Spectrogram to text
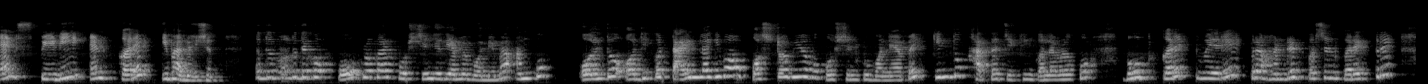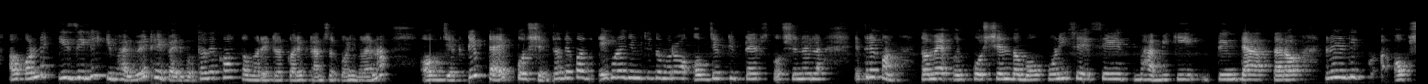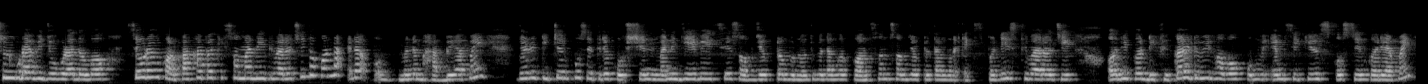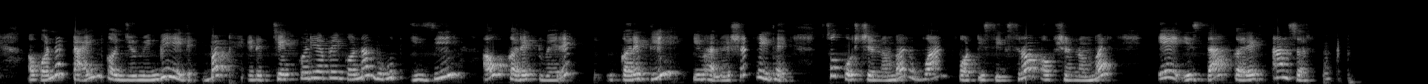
and speedy and correct evaluation तो देखो को प्रकार question आम बनवा हमको ଅଲଦୋ ଅଧିକ ଟାଇମ୍ ଲାଗିବ ଆଉ କଷ୍ଟ ବି ହବ କ୍ୱେଶ୍ଚିନ୍କୁ ବନେଇବା ପାଇଁ। କିନ୍ତୁ ଖାତା ଚେକିଂ କଲା ବେଳକୁ ବହୁତ କରେକ୍ଟ ୱେରେ ପୁରା ହଣ୍ଡ୍ରେଡ ପରସେଣ୍ଟ କରେକ୍ଟରେ ଆଉ କ'ଣ ନା ଇଜିଲି ଇଭାଲୁଏଟ୍ ହେଇପାରିବ। ତ ଦେଖ ତମର ଏଇଟା କରେକ୍ଟ ଆନ୍ସର କ'ଣ ହେଇଗଲା ନା ଅବଜେକ୍ଟିଭ ଟାଇପ୍ କ୍ୱେଶ୍ଚିନ୍ ତ ଦେଖ ଏଇଗୁଡ଼ା ଯେମିତି ତମର ଅବଜେକ୍ଟିଭ ଟାଇପ୍ କ୍ୱେଶ୍ଚିନ୍ ହେଲା ଏଥିରେ କ'ଣ? ତମେ କ୍ୱେଶ୍ଚିନ୍ ଦବ ପୁଣି ସେ ସେ ଭାବିକି ତିନିଟା ତାର ମାନେ ଯେମିତି ଅପସନ୍ ଗୁଡ଼ା ବି ଯୋଉଗୁଡ଼ା ଦବ ସେଗୁଡ଼ା ବି କ'ଣ? ପାଖାପାଖି ସମାନ ହେଇଥିବାର ଅଛି। ତ କ'ଣ ନା ଏଇଟା ମାନେ ଭାବିବା ପାଇଁ ଜଣେ ଟିଚରକୁ ସେଥିରେ କ୍ୱେଶ୍ଚିନ୍ ମାନେ ଯିଏ ବି ସେ सब्जेक्ट बनाऊे कनसर्न सब्जेक्ट एक्सपर्टिज थीबार अच्छी अधिक डिफ़िकल्ट भी हम एमसीक्यूज क्वेश्चन करने टाइम कंज्यूमिंग भी होते बट ये चेक करने कौन ना बहुत इजी आउ करेक्ट वे करेक्टली इभालुएसन होता है so question number 146 row option number A is the correct answer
